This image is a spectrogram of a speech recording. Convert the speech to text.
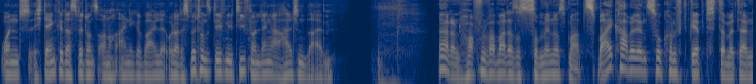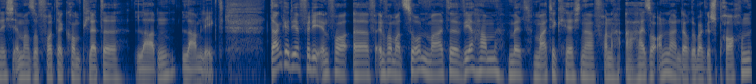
und ich denke, das wird uns auch noch einige Weile oder das wird uns definitiv noch länger erhalten bleiben. Na, dann hoffen wir mal, dass es zumindest mal zwei Kabel in Zukunft gibt, damit er nicht immer sofort der komplette Laden lahmlegt. Danke dir für die Info, äh, Informationen, Malte. Wir haben mit Malte Kirchner von Heise Online darüber gesprochen,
